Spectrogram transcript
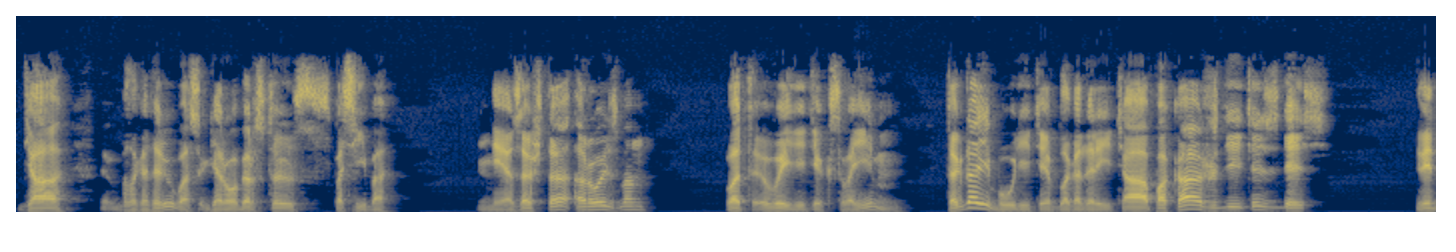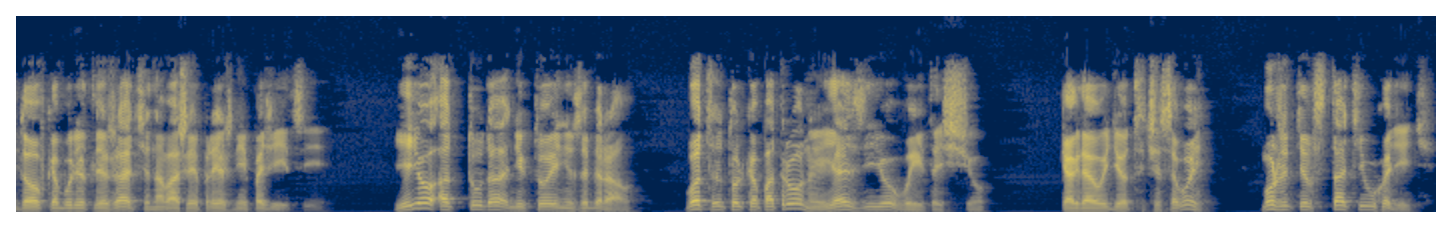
Я благодарю вас, Героберст, спасибо. Не за что, Ройзман. Вот выйдете к своим, тогда и будете благодарить, а пока ждите здесь. Винтовка будет лежать на вашей прежней позиции. Ее оттуда никто и не забирал. Вот только патроны я из нее вытащу. Когда уйдет часовой, можете встать и уходить.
